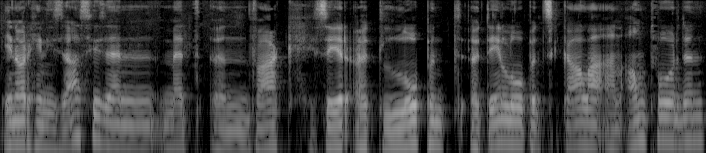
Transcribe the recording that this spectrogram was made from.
in organisaties en met een vaak zeer uitlopend, uiteenlopend scala aan antwoorden.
